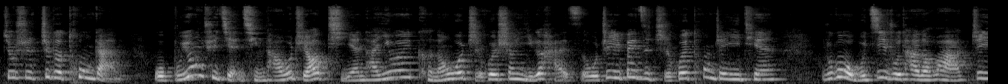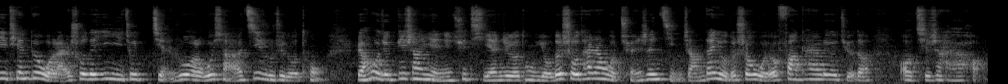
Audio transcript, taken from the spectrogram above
就是这个痛感，我不用去减轻它，我只要体验它，因为可能我只会生一个孩子，我这一辈子只会痛这一天。如果我不记住它的话，这一天对我来说的意义就减弱了。我想要记住这个痛，然后我就闭上眼睛去体验这个痛。有的时候它让我全身紧张，但有的时候我又放开了，又觉得哦，其实还好。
